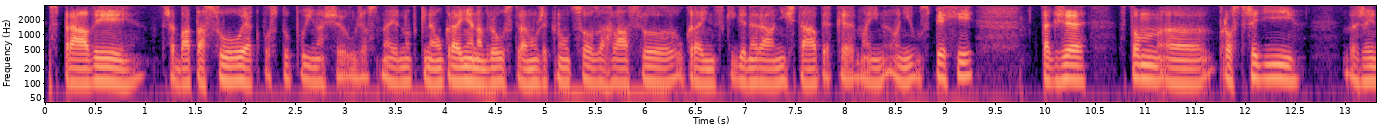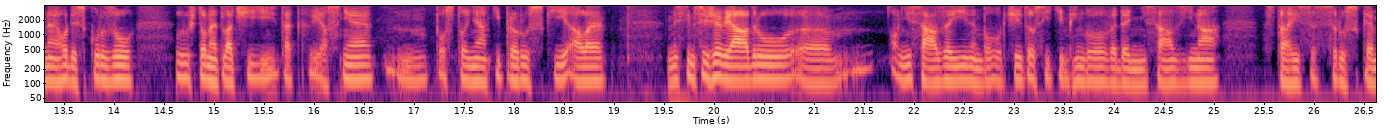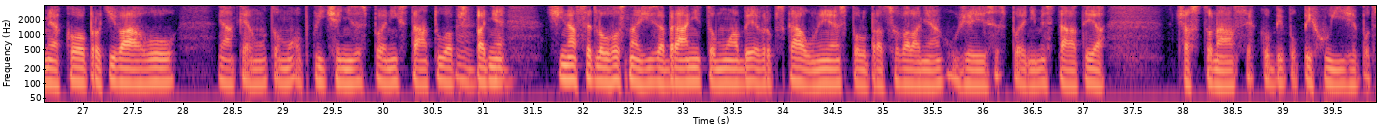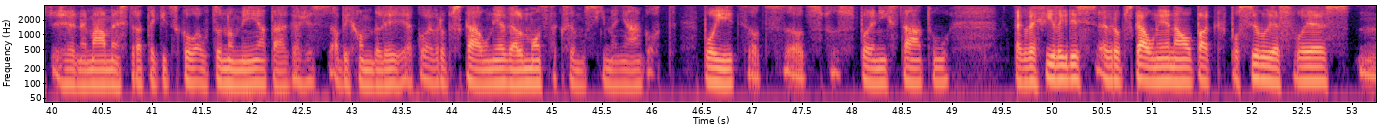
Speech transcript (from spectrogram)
zprávy třeba TASu, jak postupují naše úžasné jednotky na Ukrajině, na druhou stranu řeknou, co zahlásil ukrajinský generální štáb, jaké mají oni úspěchy. Takže v tom eh, prostředí veřejného diskurzu už to netlačí tak jasně hm, postoj nějaký proruský, ale myslím si, že v jádru eh, oni sázejí, nebo určitě to Xi Jinpingovo vedení sází na vztahy se s Ruskem jako protiváhu nějakému tomu obklíčení ze Spojených států a hmm, případně hmm. Čína se dlouho snaží zabránit tomu, aby Evropská unie spolupracovala nějak užeji se Spojenými státy a často nás jakoby popichují, že, potře- že nemáme strategickou autonomii a tak, a že abychom byli jako Evropská unie velmoc, tak se musíme nějak odpojit od, od Spojených států. Tak ve chvíli, kdy Evropská unie naopak posiluje svoje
